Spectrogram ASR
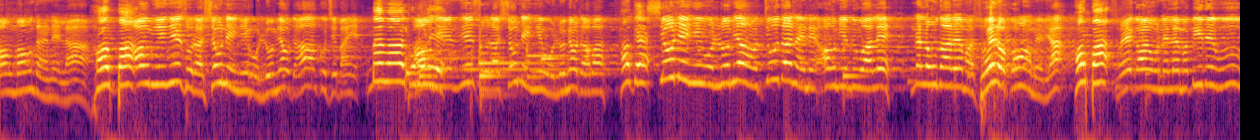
အောင်မောင်းတန်နဲ့လားဟုတ်ပါအောင်မြင်ခြင်းဆိုတာရှုံးနေခြင်းကိုလွန်မြောက်တာကိုချစ်ပန်းရဲ့မှန်ပါကိုအောင်တော်မြလေးင်ခြင်းဆိုတာရှုံးနေခြင်းကိုလွန်မြောက်တာပါဟုတ်ကဲ့ရှုံးနေခြင်းကိုလွန်မြောက်အောင်ကြိုးစားနိုင်တဲ့အောင်မြင်သူဟာလဲနှလုံးသားထဲမှာဇွဲတော်ကောင်းရမယ်ဗျာဟုတ်ပါဇွဲကောင်းုံနဲ့လည်းမပြီးသေးဘူး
